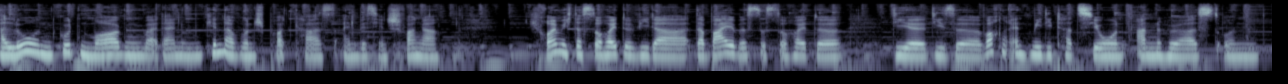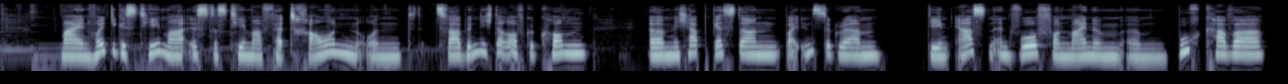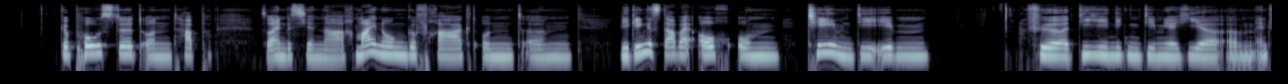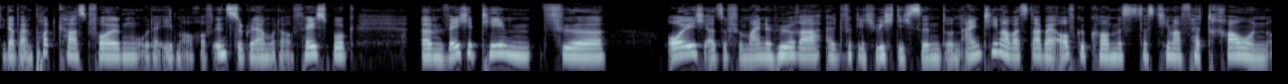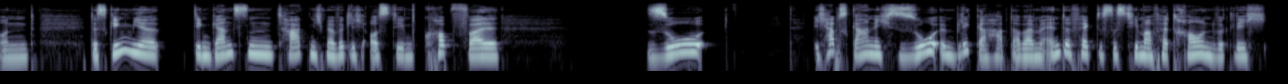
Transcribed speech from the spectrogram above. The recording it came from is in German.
Hallo und guten Morgen bei deinem Kinderwunsch-Podcast Ein bisschen schwanger. Ich freue mich, dass du heute wieder dabei bist, dass du heute dir diese Wochenendmeditation anhörst und mein heutiges Thema ist das Thema Vertrauen und zwar bin ich darauf gekommen, ähm, ich habe gestern bei Instagram den ersten Entwurf von meinem ähm, Buchcover gepostet und habe so ein bisschen nach Meinungen gefragt und ähm, mir ging es dabei auch um Themen, die eben für diejenigen, die mir hier ähm, entweder beim Podcast folgen oder eben auch auf Instagram oder auf Facebook, ähm, welche Themen für euch, also für meine Hörer, halt wirklich wichtig sind. Und ein Thema, was dabei aufgekommen ist, ist das Thema Vertrauen. Und das ging mir den ganzen Tag nicht mehr wirklich aus dem Kopf, weil so, ich habe es gar nicht so im Blick gehabt, aber im Endeffekt ist das Thema Vertrauen wirklich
